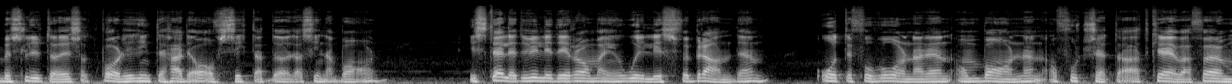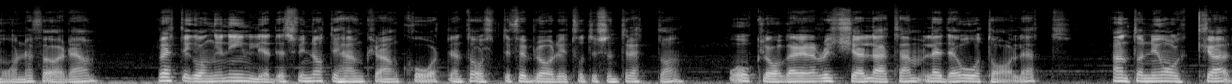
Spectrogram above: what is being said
beslutades att paret inte hade avsikt att döda sina barn. Istället ville de rama in Willis för branden återfå vårdnaden om barnen och fortsätta att kräva förmåner för dem. Rättegången inleddes vid Nottingham Crown Court den 12 februari 2013. Åklagare Richard Latham ledde åtalet. Anthony Orchard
